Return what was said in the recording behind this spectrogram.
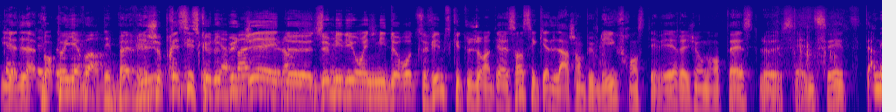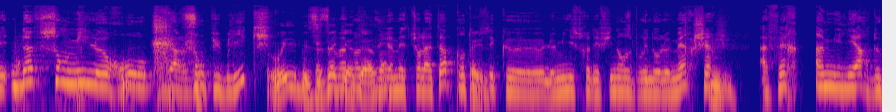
il y a de la. Bon, Il peut y avoir des bavures. Je précise que le budget est de 2 systémique. millions et demi d'euros de ce film. Ce qui est toujours intéressant, c'est qu'il y a de l'argent public, France TV, Région Grand Est, le CNC, etc. Ah, Mais 900 000 euros d'argent public. Oui, mais c'est ça qui est intéressant. à mettre sur la table quand Oui. on sait que le ministre des Finances, Bruno Le Maire, cherche à faire un milliard de-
